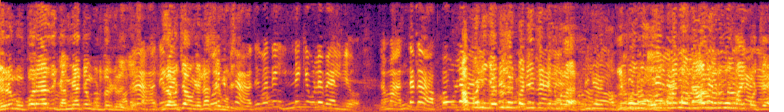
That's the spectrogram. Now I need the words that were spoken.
வெறும் முப்பதாயிரத்துக்கு கம்மியாத்தையும் கொடுத்துருக்கீங்க இதை வச்சு அவங்க என்ன செய்ய முடியும்? அது வந்து இன்னைக்கு உள்ள வேல்யூ நம்ம அந்த அப்ப உள்ள அப்ப நீங்க எபிஷன் பண்ணிட்டு இருக்கணும்ல? இப்ப வந்து ஒரு குடும்பம் நாலு குடும்பம் போச்சு.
